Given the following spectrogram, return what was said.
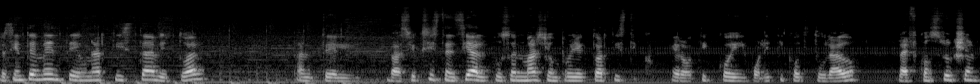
Recientemente un artista virtual ante el vacío existencial puso en marcha un proyecto artístico, erótico y político titulado Life Construction,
